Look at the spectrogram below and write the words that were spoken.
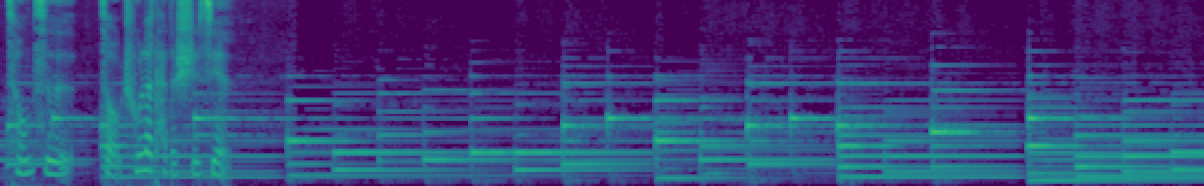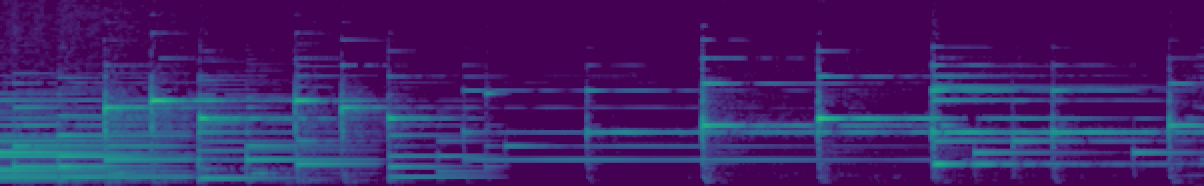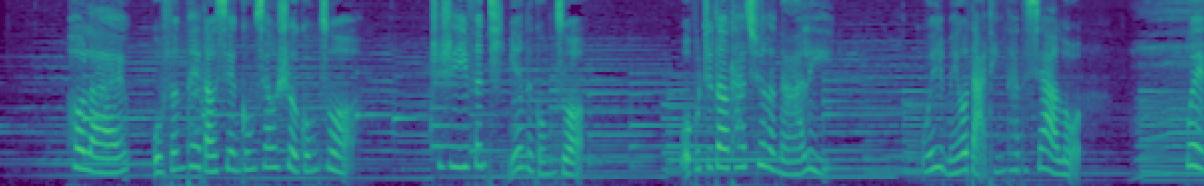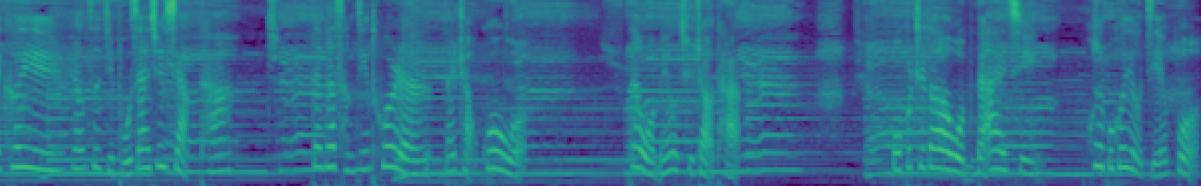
从此走出了他的视线。我分配到县供销社工作，这是一份体面的工作。我不知道他去了哪里，我也没有打听他的下落。我也可以让自己不再去想他，但他曾经托人来找过我，但我没有去找他。我不知道我们的爱情会不会有结果，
